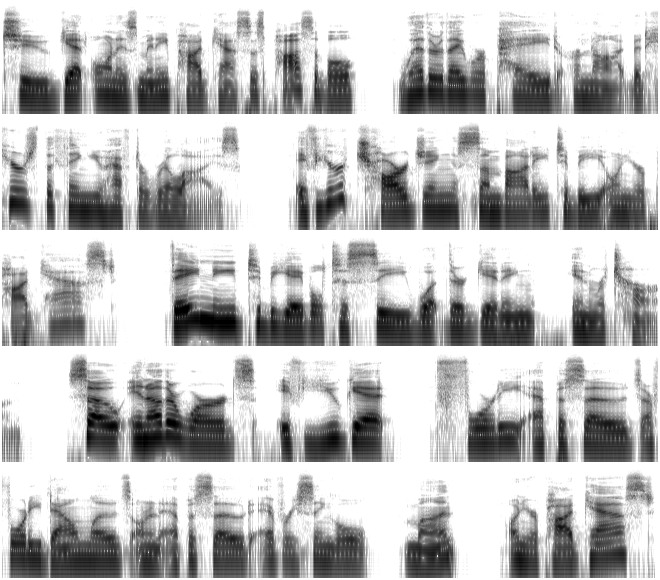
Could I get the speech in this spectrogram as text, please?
to get on as many podcasts as possible, whether they were paid or not. But here's the thing you have to realize if you're charging somebody to be on your podcast, they need to be able to see what they're getting in return. So, in other words, if you get 40 episodes or 40 downloads on an episode every single month on your podcast,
